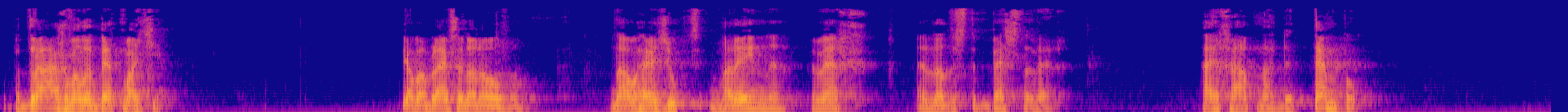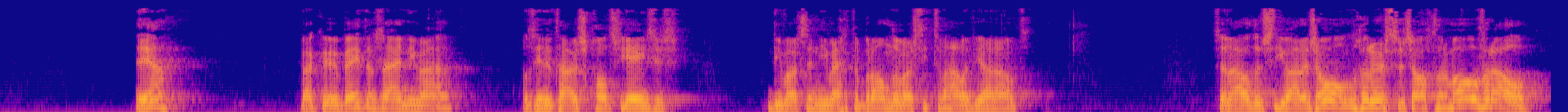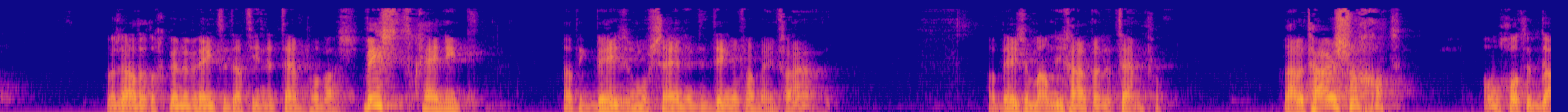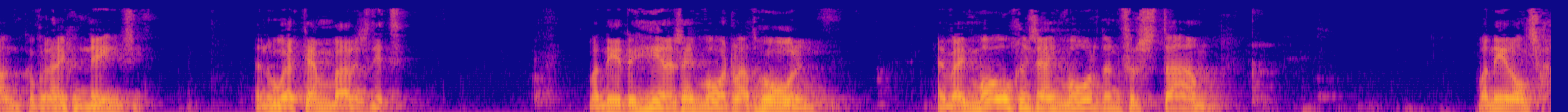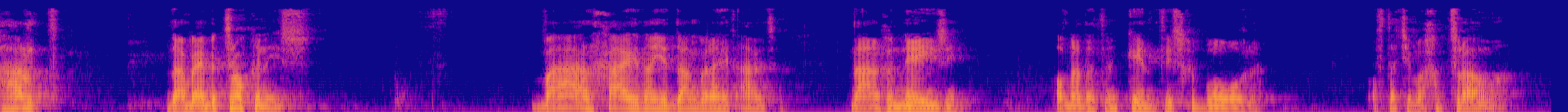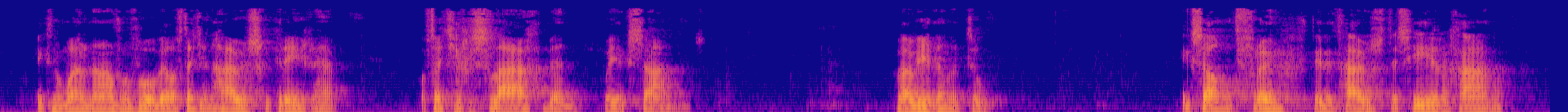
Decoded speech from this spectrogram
Op het dragen van het bedmatje. Ja, wat blijft er dan over? Nou, hij zoekt maar één weg. En dat is de beste weg. Hij gaat naar de tempel. Ja. Waar kun je beter zijn, nietwaar? Als in het huis Gods Jezus. Die was er niet weg te branden, was hij twaalf jaar oud. Zijn ouders die waren zo ongerust, ze zochten hem overal. Maar ze hadden toch kunnen weten dat hij in de tempel was. Wist gij niet dat ik bezig moest zijn in de dingen van mijn vader? Want deze man die gaat naar de tempel. Naar het huis van God. Om God te danken voor zijn genezing. En hoe herkenbaar is dit? Wanneer de Heer zijn woord laat horen. En wij mogen zijn woorden verstaan. Wanneer ons hart daarbij betrokken is. Waar ga je dan je dankbaarheid uit? Na een genezing. Of nadat een kind is geboren. Of dat je mag gaan trouwen. Ik noem maar een aantal voorbeelden. Of dat je een huis gekregen hebt. Of dat je geslaagd bent voor je examens. Waar wil je dan naartoe? Ik zal met vreugde in het huis des Heren gaan,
